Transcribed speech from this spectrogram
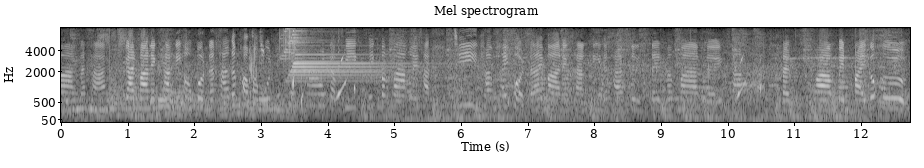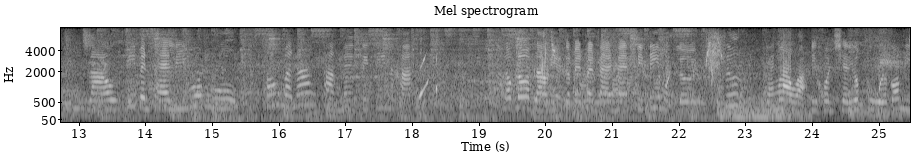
มากๆนะคะ การมาในครั้งนี้ของฝนนะคะก็ขอขอบคุณที่ค่ายกับบีบิ๊กมากๆเลยค่ะ ที่ทำให้ฝนได้มาในครั้งนี้นะคะตื่นเต้นมากๆเลยค่ะ แต่ความเป็นไปก็คือ เราที่เป็นแฟนลิเวอร์พูลต้องมานั่งฝั่งแมนซิตี้นะคะรอบๆเราเนี่ยจะเป็นแฟนๆแมนซิตี้หมดเลย ซึ่งแก๊งเราอะ มีคนเชียร์ลิเวอร์พูลแล้วก็มี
